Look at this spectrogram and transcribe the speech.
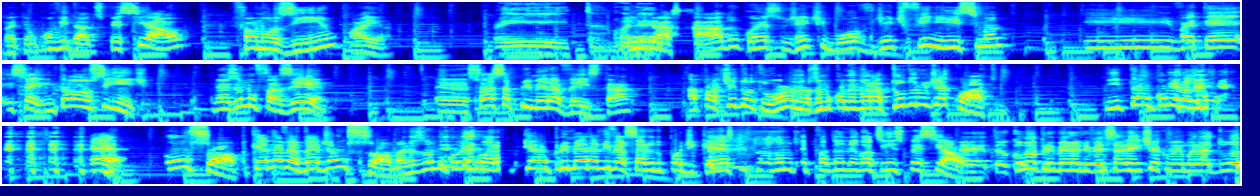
Vai ter um convidado especial, famosinho. Olha. Eita, olha aí. Engraçado, conheço gente boa, gente finíssima. E vai ter isso aí. Então é o seguinte: nós vamos fazer é, só essa primeira vez, tá? A partir do outro ano, nós vamos comemorar tudo no dia 4. Então, como nós vamos. é, um só, porque na verdade é um só, mas nós vamos comemorar porque é o primeiro aniversário do podcast, então nós vamos ter que fazer um negocinho especial. É, então, como é o primeiro aniversário, a gente vai comemorar duas.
